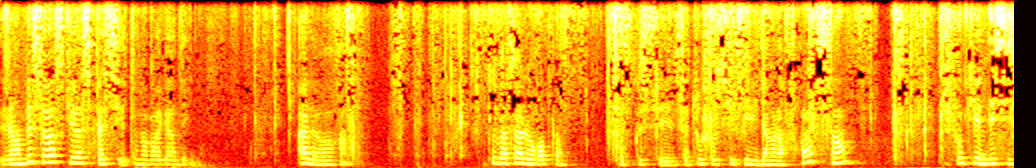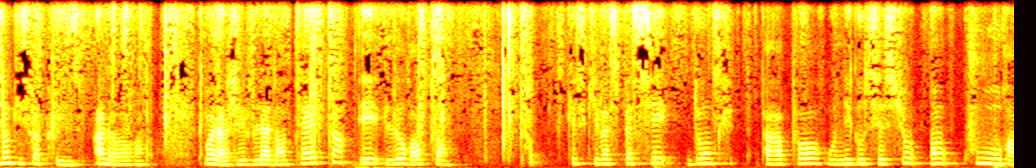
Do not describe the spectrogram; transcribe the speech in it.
j'aimerais bien savoir ce qui va se passer. Attends, on va regarder. Alors, que va faire l'Europe? Parce que ça touche aussi évidemment la France, hein faut qu'il y ait une décision qui soit prise. Alors, voilà, j'ai Vlad en tête et l'Europe. Qu'est-ce qui va se passer donc par rapport aux négociations en cours?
